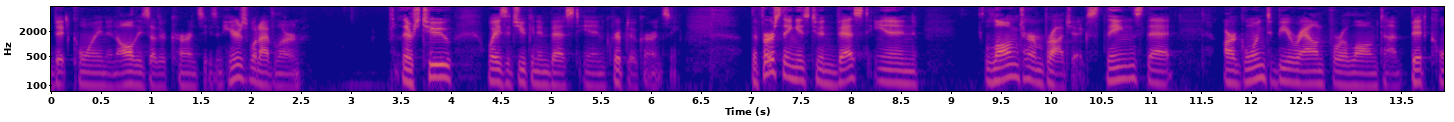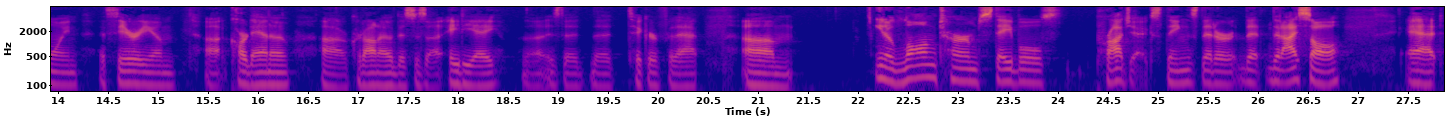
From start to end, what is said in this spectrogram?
Bitcoin and all these other currencies. And here's what I've learned there's two ways that you can invest in cryptocurrency. The first thing is to invest in long term projects, things that are going to be around for a long time. Bitcoin, Ethereum, uh, Cardano, uh, Cardano, this is a ADA, uh, is the, the ticker for that. Um, you know, long-term stable projects, things that are that that I saw at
